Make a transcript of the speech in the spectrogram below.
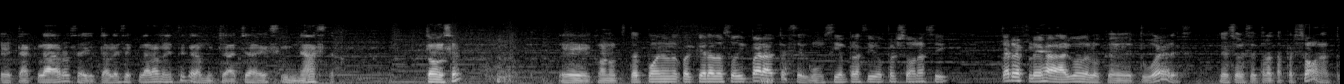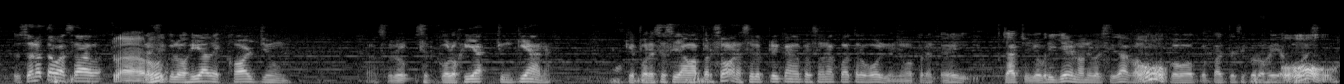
está claro, se establece claramente que la muchacha es gimnasta. Entonces, eh, cuando tú te pones en cualquiera de esos disparates, según siempre ha sido persona así, te refleja algo de lo que tú eres. De eso se trata persona. Persona está basada en la psicología de Carl Jung, la psico- psicología junguiana, que por eso se llama persona. Eso le explican en Persona 4 Golden. Yo me aprendí, "Ey, muchacho, yo brillé en la universidad cuando Oh. parte de psicología. eso. Oh,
